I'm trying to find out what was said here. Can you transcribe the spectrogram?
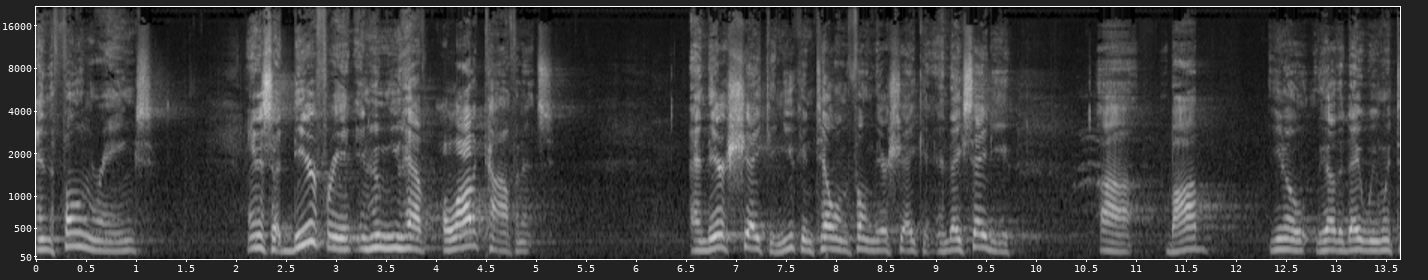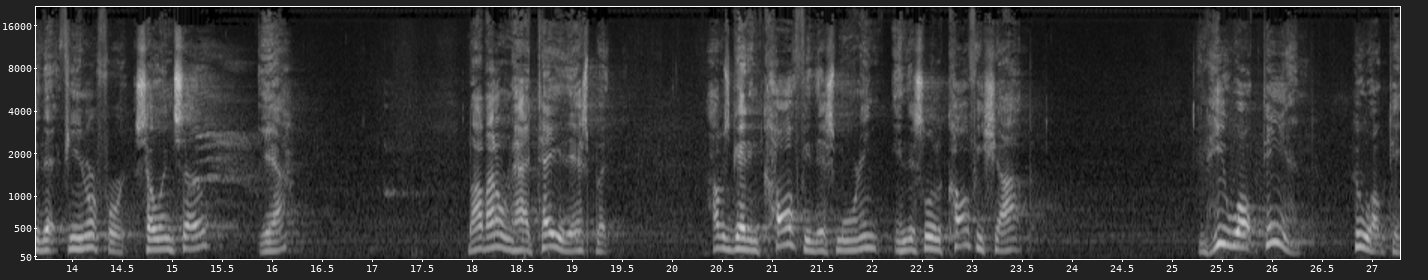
and the phone rings and it's a dear friend in whom you have a lot of confidence, and they're shaking. You can tell on the phone they're shaking. And they say to you, uh, Bob, you know, the other day we went to that funeral for so and so. Yeah. Bob, I don't know how to tell you this, but I was getting coffee this morning in this little coffee shop, and he walked in. Who walked in?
